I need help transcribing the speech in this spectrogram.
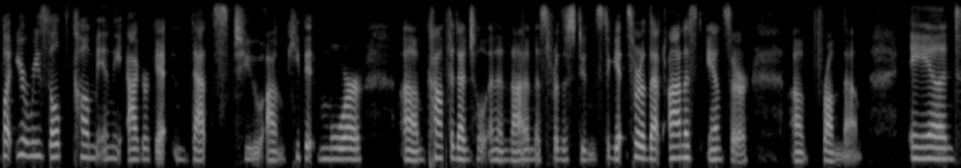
but your results come in the aggregate, and that's to um, keep it more um, confidential and anonymous for the students to get sort of that honest answer uh, from them. And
